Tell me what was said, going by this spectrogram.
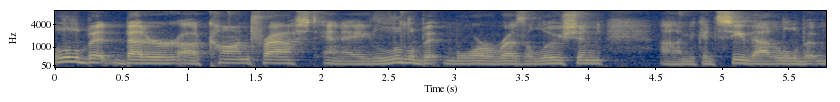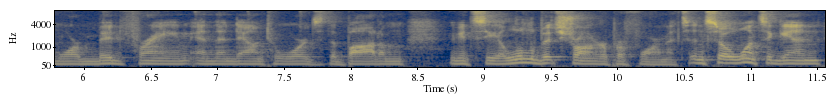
a little bit better uh, contrast and a little bit more resolution. Um, you can see that a little bit more mid-frame and then down towards the bottom, you can see a little bit stronger performance. And so once again,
